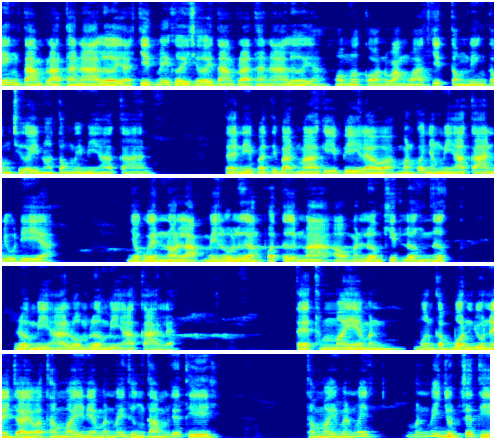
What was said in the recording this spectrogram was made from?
นิ่งตามปรารถนาเลยอะจิตไม่เคยเฉยตามปรารถนาเลยอะเพราะเมื่อก่อนหวังว่าจิตต้องนิ่งต้องเฉยเนาะต้องไม่มีอาการ แต่นี่ปฏิบัติมากี่ปีแล้วอะ มันก็ยังมีอาการอยู่ดีอะ ยกเว้นนอนหลับไม่รู้เรื่อง พอตื่นมาเอา้ามันเริ่มคิดเรื่องนึก เริ่มมีอารมณ์เริ่มมีอาการแล้ว แต่ทำไมอะมันเหมือนกับบ่นอยู่ในใจว่าทำไมเนี่ยมันไม่ถึงทำเสียทีทำไมมันไม่มันไม่หยุดเสียที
